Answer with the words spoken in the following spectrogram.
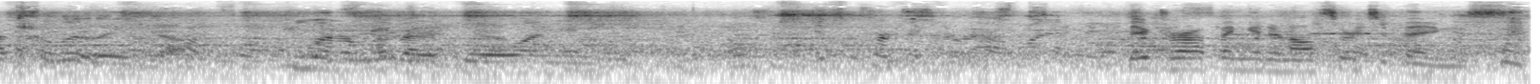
absolutely. If you want to read by the pool, I mean, it's perfect for that. They're dropping it in all sorts of things.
